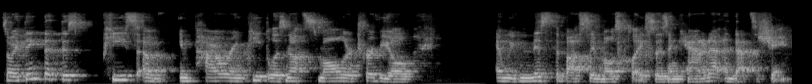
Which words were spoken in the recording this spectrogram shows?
So I think that this piece of empowering people is not small or trivial. And we've missed the bus in most places in Canada, and that's a shame.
